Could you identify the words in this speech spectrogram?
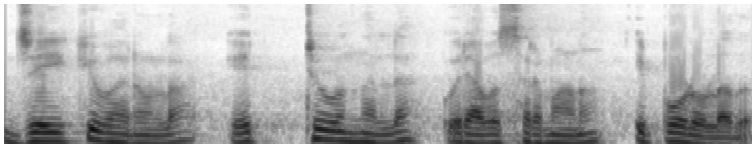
ജയിക്കുവാനുള്ള ഏറ്റവും നല്ല ഒരു അവസരമാണ് ഇപ്പോൾ ഉള്ളത്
